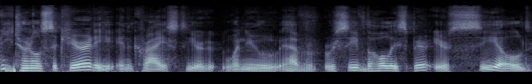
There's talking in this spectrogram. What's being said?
eternal security in Christ. You're, when you have received the Holy Spirit, you're sealed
